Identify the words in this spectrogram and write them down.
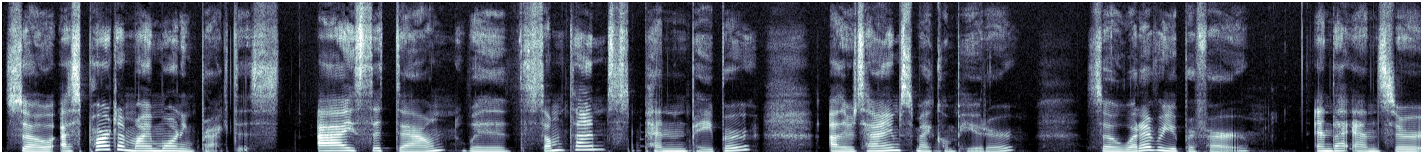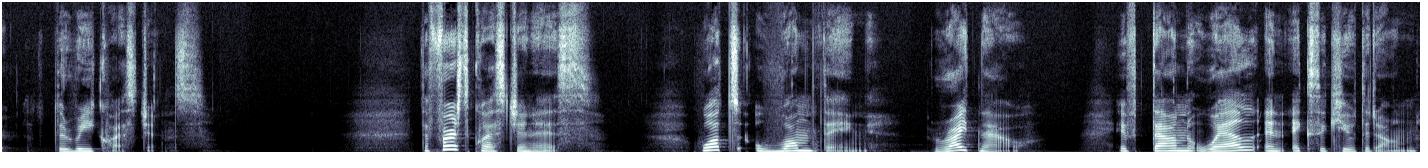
So, as part of my morning practice, I sit down with sometimes pen and paper, other times my computer, so whatever you prefer, and I answer three questions. The first question is What's one thing, right now, if done well and executed on,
